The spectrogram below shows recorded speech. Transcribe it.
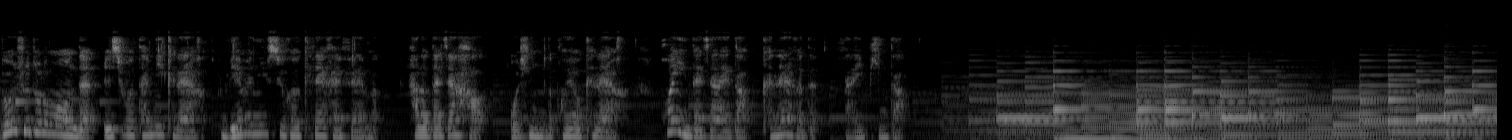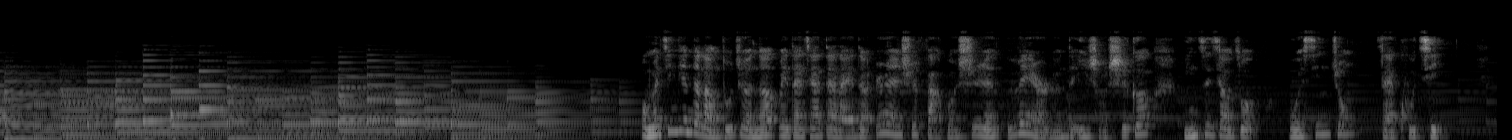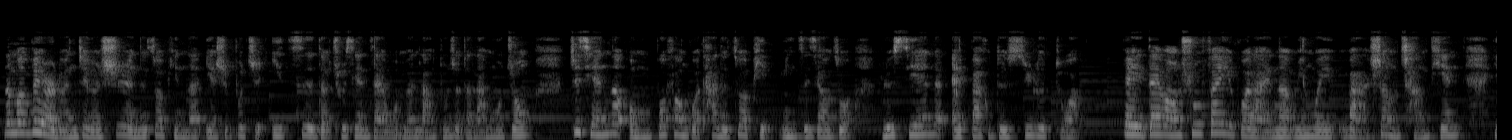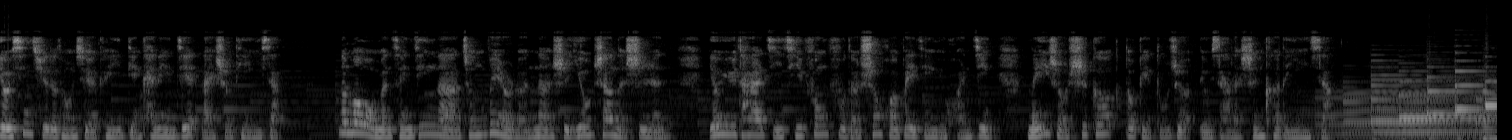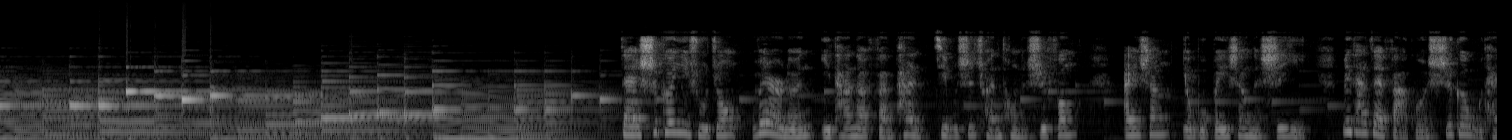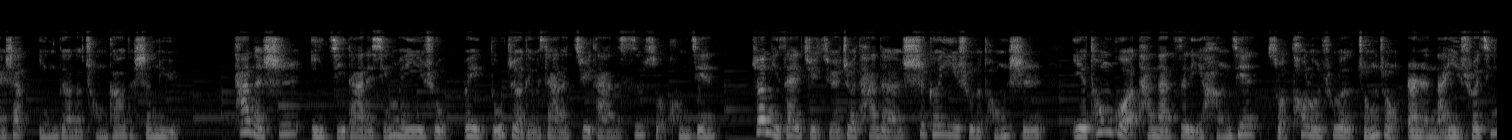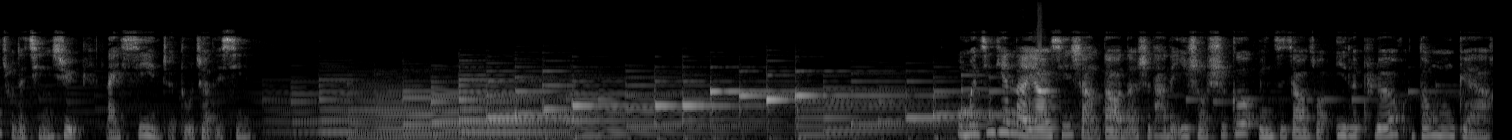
Bonjour tout le monde, je suis votre ami Claire. Bienvenue sur Claire FM. Hello，大家好，我是你们的朋友 Claire，欢迎大家来到 Claire 的法语频道。我们今天的朗读者呢，为大家带来的仍然是法国诗人魏尔伦的一首诗歌，名字叫做《我心中在哭泣》。那么魏尔伦这个诗人的作品呢，也是不止一次的出现在我们朗读者的栏目中。之前呢，我们播放过他的作品，名字叫做《Le ciel est par-dessus le toit》，被戴望舒翻译过来呢，名为《瓦上长天》。有兴趣的同学可以点开链接来收听一下。那么我们曾经呢称魏尔伦呢是忧伤的诗人，由于他极其丰富的生活背景与环境，每一首诗歌都给读者留下了深刻的印象。在诗歌艺术中，威尔伦以他那反叛既不失传统的诗风，哀伤又不悲伤的诗意，为他在法国诗歌舞台上赢得了崇高的声誉。他的诗以极大的行为艺术为读者留下了巨大的思索空间，让你在咀嚼着他的诗歌艺术的同时，也通过他那字里行间所透露出的种种让人难以说清楚的情绪，来吸引着读者的心。我们今天呢要欣赏到的是他的一首诗歌，名字叫做《Il Pleur dans mon cœur》。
